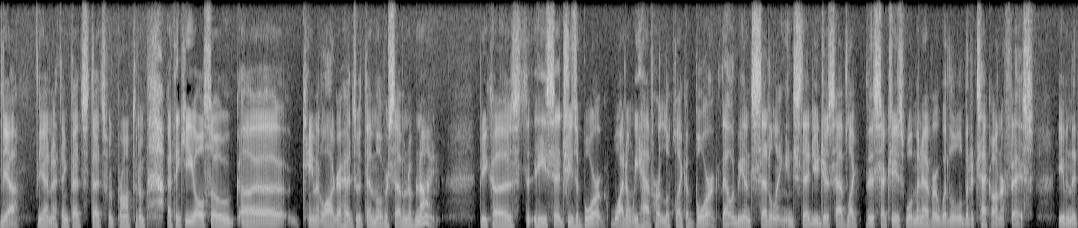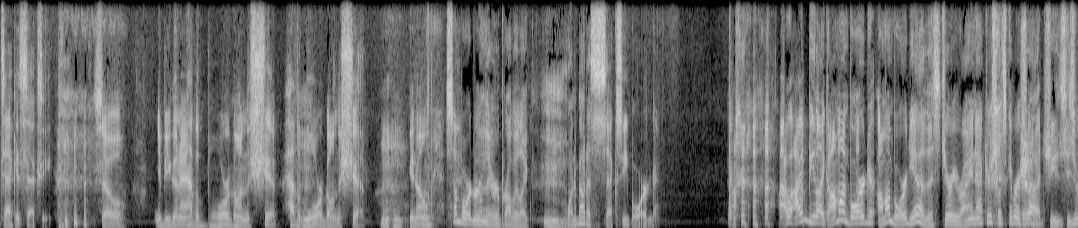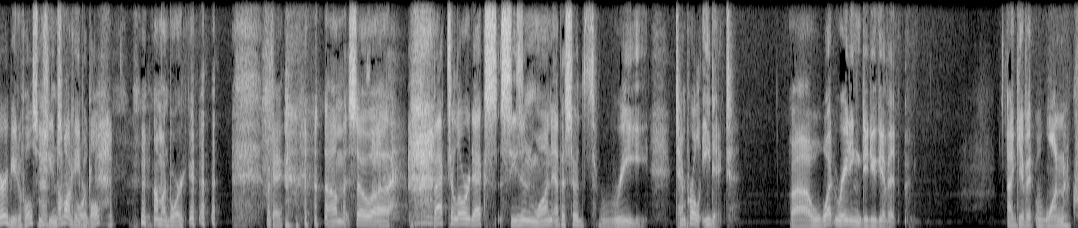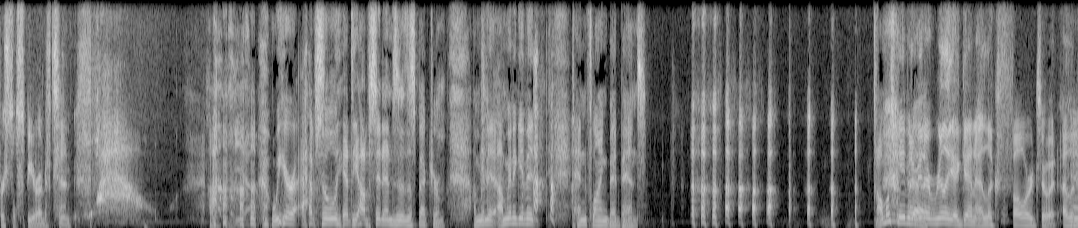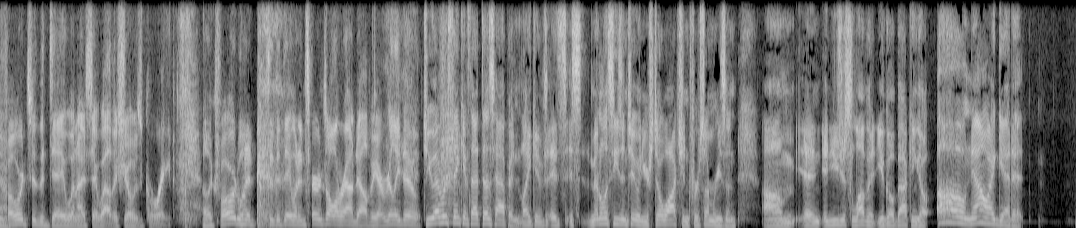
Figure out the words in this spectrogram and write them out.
Yeah, yeah, and I think that's that's what prompted him. I think he also uh, came at loggerheads with them over Seven of Nine because he said she's a Borg. Why don't we have her look like a Borg? That would be unsettling. Instead, you just have like the sexiest woman ever with a little bit of tech on her face. Even the tech is sexy. so if you're going to have a Borg on the ship, have a Borg on the ship. You know, Some boardroom, they were probably like, hmm, what about a sexy Borg? I, I'd be like, I'm on board. I'm on board. Yeah, this Jeri Ryan actress, let's give her a shot. She's she's very beautiful. She seems I'm capable. I'm on board. okay. Um, so uh, back to Lower Decks, season one, episode three, Temporal Edict. Uh, what rating did you give it? I give it one crystal spear out of ten. Wow. We are absolutely at the opposite ends of the spectrum. I'm gonna I'm gonna give it ten flying bedpans. Almost gave it I mean, I a. really, again, I look forward to it. I look Yeah. forward to the day when I say, "Wow, the show is great." I look forward when it, to the day when it turns all around, Albie. I really do. Do you ever think if that does happen, like if it's it's middle of season two and you're still watching for some reason, um, and, and you just love it, you go back and go, oh, now I get it.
